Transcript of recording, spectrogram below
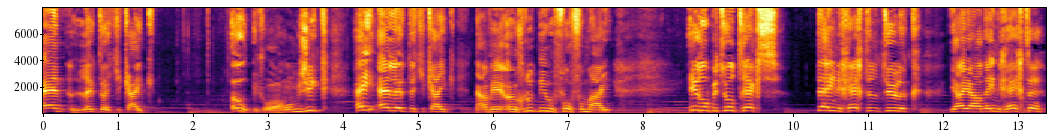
en leuk dat je kijkt. Oh, ik hoor allemaal muziek. Hey, en leuk dat je kijkt naar weer een gloednieuwe vlog van mij. Hier op het Ultrex. De enige echte natuurlijk. Ja, ja, de enige echte.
